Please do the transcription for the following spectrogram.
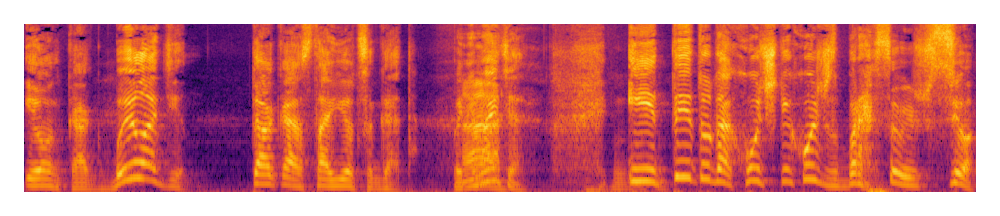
И он как был один, так и остается гад. Понимаете? А. И ты туда, хочешь не хочешь, сбрасываешь все.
